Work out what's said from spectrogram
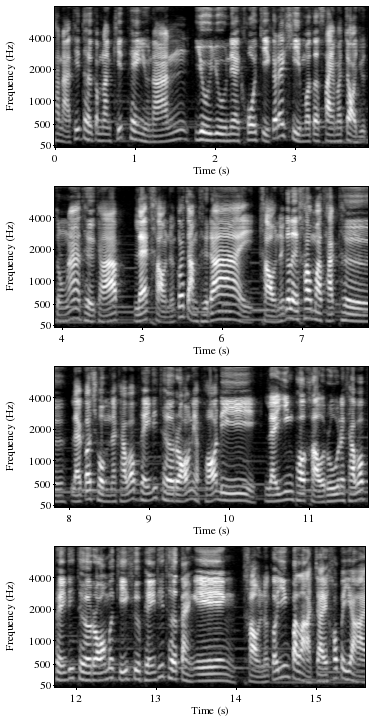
ขณะที่เธอกำลังคิดเพลงอยู่นั้นอยู่ๆเนี่ยโคจิก็ได้ขี่มอเตอร์ไซค์มาจอดอยู่ตรงหน้าเธอครับ และเขานั้นก็จำเธอได้ เขาเนั้นก็เลยเข้ามาทักเธอ แล้วก็ชมนะครับว่าเพลงที่เธอร้องเนี่ยเพราะดี และยิ่งพอเขารู้นะครับว่าเพลงที่เธอร้องเมื่อกี้คือเพลงที่เธอแต่งเอง เขาเนั้นก็ยิ่งประหลาดใจเข้าไปใหญ่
